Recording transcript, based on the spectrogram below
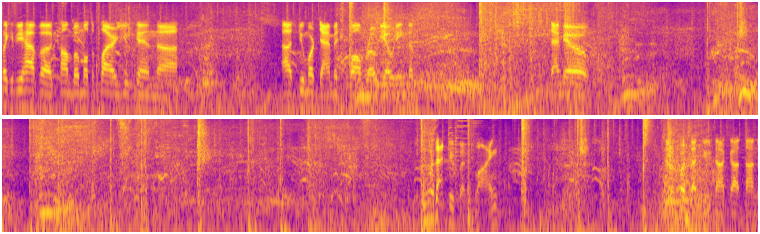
Like if you have a combo multiplier, you can uh, uh, do more damage while rodeoing them. Damn you. Dude went flying. And of course that dude not got not,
